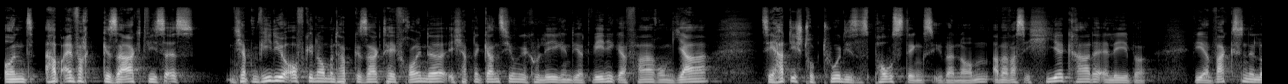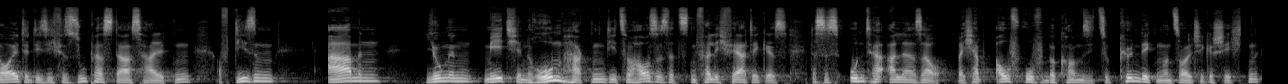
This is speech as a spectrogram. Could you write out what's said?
Und habe einfach gesagt, wie es ist. Ich habe ein Video aufgenommen und habe gesagt, hey Freunde, ich habe eine ganz junge Kollegin, die hat wenig Erfahrung. Ja, sie hat die Struktur dieses Postings übernommen, aber was ich hier gerade erlebe, wie erwachsene Leute, die sich für Superstars halten, auf diesem armen, jungen Mädchen rumhacken, die zu Hause sitzen, völlig fertig ist, das ist unter aller Sau. Weil ich habe Aufrufe bekommen, sie zu kündigen und solche Geschichten. Und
